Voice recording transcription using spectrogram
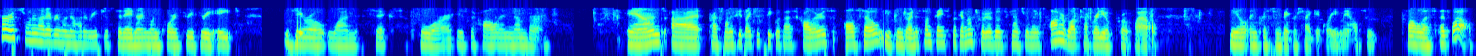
first I want to let everyone know how to reach us today. 914-338-0164 is the call-in number. And uh, press one if you'd like to speak with us, callers. Also, you can join us on Facebook and on Twitter. Those accounts are linked on our Blog Talk Radio profile. Neil and Kristin Baker Psychic, where you may also follow us as well.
